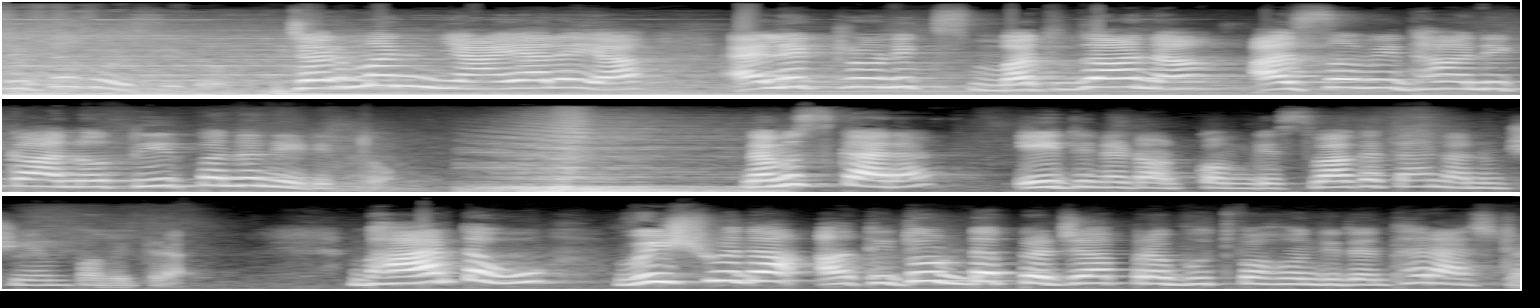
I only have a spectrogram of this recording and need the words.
ಸಿದ್ಧಗೊಳಿಸಿತು. ಜರ್ಮನ್ ನ್ಯಾಯಾಲಯ ಎಲೆಕ್ಟ್ರಾನಿಕ್ಸ್ ಮತದಾನ ಅಸಂವಿಧಾನಿಕ ಅನ್ನೋ ತೀರ್ಪನ್ನ ನೀಡಿತ್ತು. ನಮಸ್ಕಾರ. ಈ ದಿನ ಡಾಟ್ ಕಾಮ್ಗೆ ಸ್ವಾಗತ. ನಾನು ಜಿ ಎಂ ಪವಿತ್ರ. ಭಾರತವು ವಿಶ್ವದ ಅತಿದೊಡ್ಡ ಪ್ರಜಾಪ್ರಭುತ್ವ ಹೊಂದಿದಂಥ ರಾಷ್ಟ್ರ.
